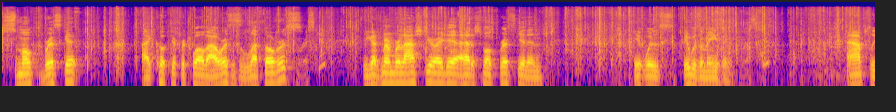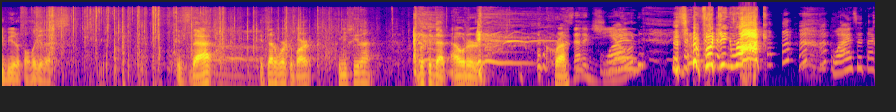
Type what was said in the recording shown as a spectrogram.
smoked brisket. I cooked it for 12 hours. This is leftovers. Brisket? You guys remember last year I did I had a smoked brisket and it was it was amazing. Absolutely beautiful. Look at this. Is that is that a work of art? Can you see that? Look at that outer crust. Is that a geode? It's a fucking rock! Why is it that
